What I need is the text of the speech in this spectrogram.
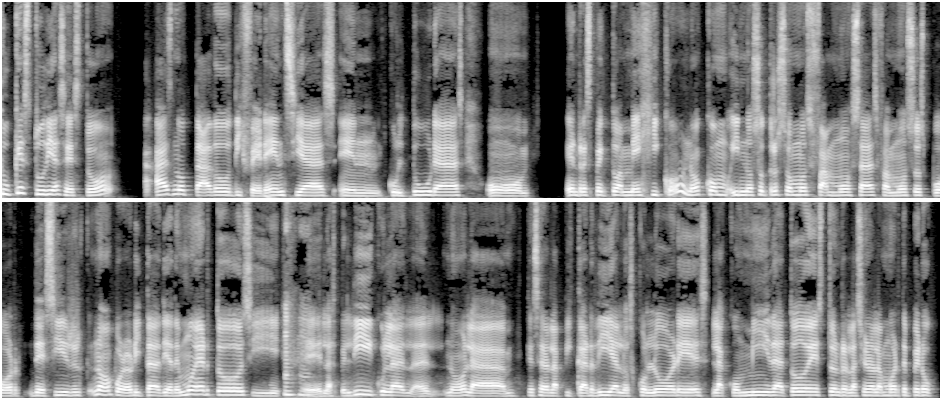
Tú que estudias esto, ¿has notado diferencias en culturas o en respecto a México, ¿no? Como, y nosotros somos famosas, famosos por decir, no, por ahorita Día de Muertos y eh, las películas, ¿no? La, ¿qué será? La picardía, los colores, la comida, todo esto en relación a la muerte, pero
